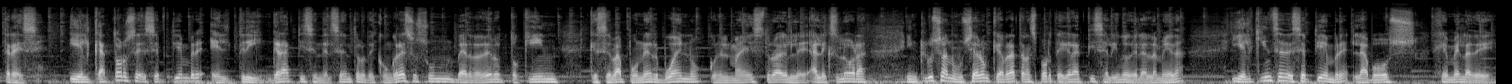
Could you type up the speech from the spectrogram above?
13 y el 14 de septiembre el TRI, gratis en el Centro de Congresos, un verdadero toquín que se va a poner bueno con el maestro Alex Lora. Incluso anunciaron que habrá transporte gratis saliendo de la Alameda. Y el 15 de septiembre, la voz gemela de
